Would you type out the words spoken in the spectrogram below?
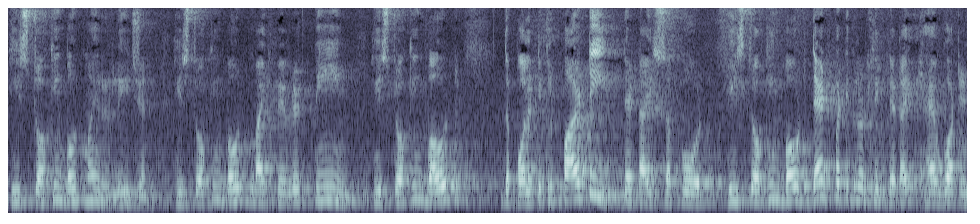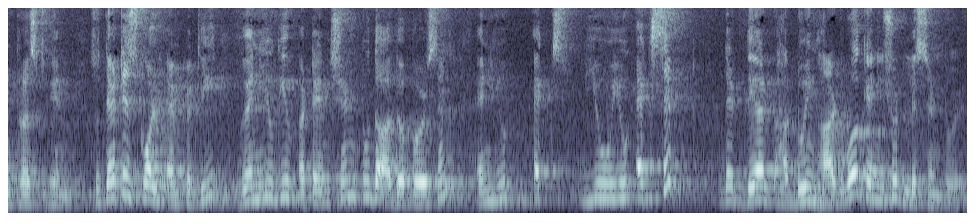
He's talking about my religion. He's talking about my favorite team. He's talking about the political party that I support. He's talking about that particular thing that I have got interest in. So that is called empathy. When you give attention to the other person and you ex- you you accept that they are doing hard work and you should listen to it.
